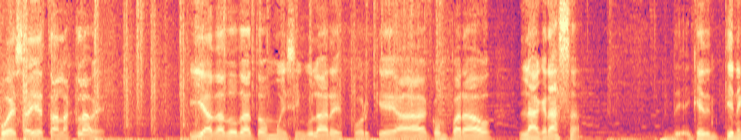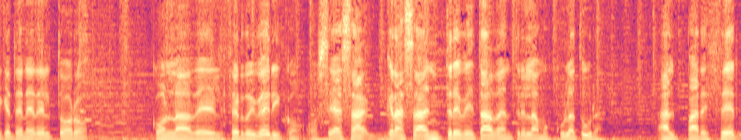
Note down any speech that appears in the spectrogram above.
Pues ahí están las claves. Y ha dado datos muy singulares porque ha comparado la grasa que tiene que tener el toro con la del cerdo ibérico. O sea, esa grasa entrevetada entre la musculatura. Al parecer,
